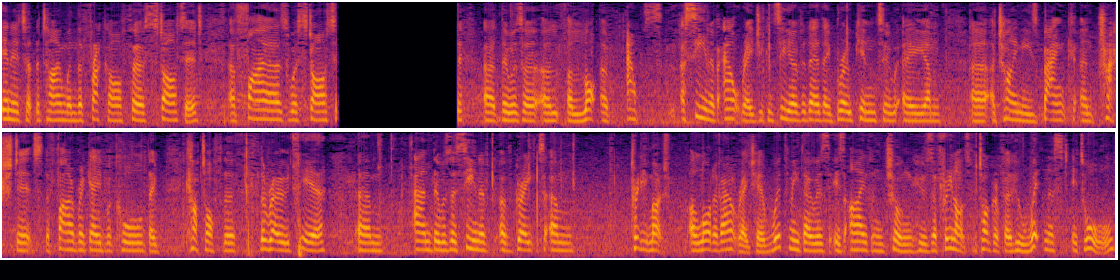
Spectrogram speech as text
in it at the time when the fracas first started. Uh, fires were started. Uh, there was a, a, a lot of a scene of outrage. You can see over there they broke into a um, uh, a Chinese bank and trashed it. The fire brigade were called. They cut off the, the roads here. Um, and there was a scene of, of great, um, pretty much a lot of outrage here. With me, though, is, is Ivan Chung, who's a freelance photographer who witnessed it all.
